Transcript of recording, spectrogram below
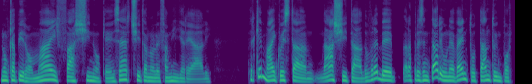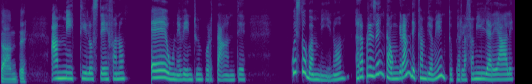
non capirò mai il fascino che esercitano le famiglie reali. Perché mai questa nascita dovrebbe rappresentare un evento tanto importante? Ammettilo, Stefano, è un evento importante. Questo bambino rappresenta un grande cambiamento per la famiglia reale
